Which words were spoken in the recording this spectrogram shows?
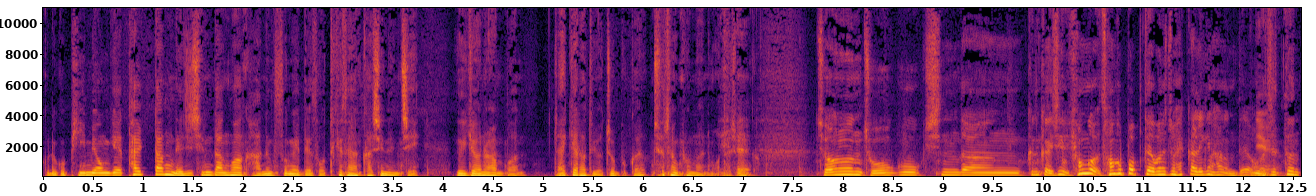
그리고 비명계 탈당 내지 신당화 가능성에 대해서 어떻게 생각하시는지 의견을 한번 짧게라도 여쭤볼까요? 최성 평론님 어떠십니까? 네. 저는 조국 신당 그러니까 지금 선거, 선거법 때문에 좀 헷갈리긴 하는데요. 네. 어쨌든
